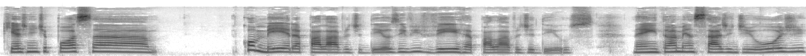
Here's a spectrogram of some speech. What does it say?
que a gente possa comer a palavra de Deus e viver a palavra de Deus. Né? Então, a mensagem de hoje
